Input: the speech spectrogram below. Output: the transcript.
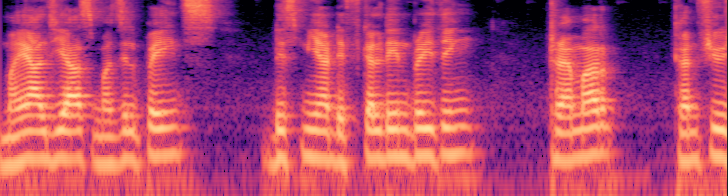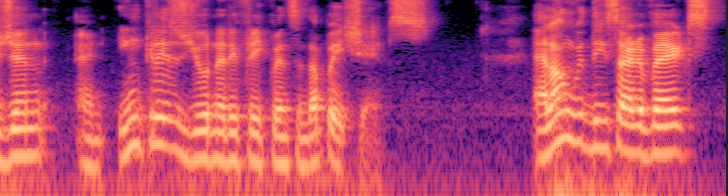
myalgias, muscle pains, dyspnea, difficulty in breathing, tremor, confusion and increased urinary frequency in the patients. Along with these side effects,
